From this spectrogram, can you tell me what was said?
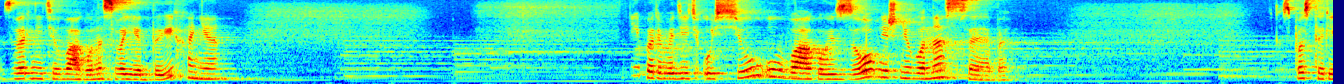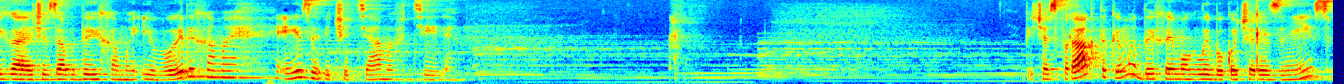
Зверніть увагу на своє дихання. І переведіть усю увагу із зовнішнього на себе. Спостерігаючи за вдихами і видихами і за відчуттями в тілі. Під час практики ми дихаємо глибоко через ніс,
